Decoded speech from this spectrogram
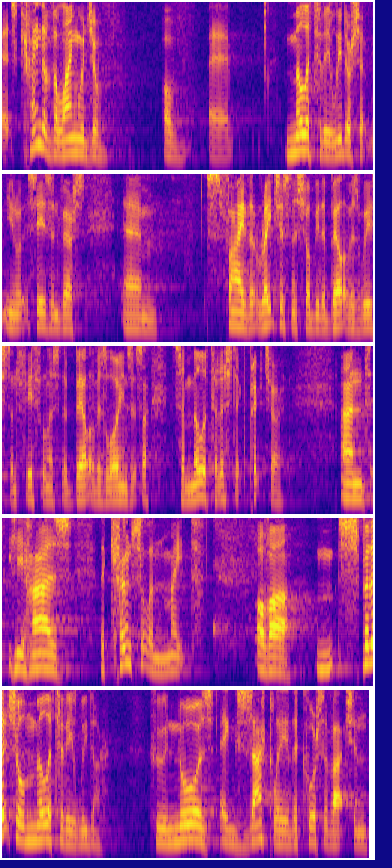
it's kind of the language of, of uh, military leadership. You know, it says in verse. Um, 5 that righteousness shall be the belt of his waist and faithfulness the belt of his loins. It's a, it's a militaristic picture. And he has the counsel and might of a spiritual military leader who knows exactly the course of action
